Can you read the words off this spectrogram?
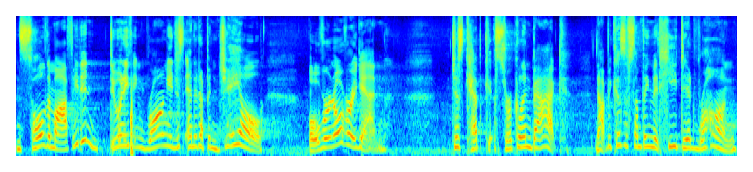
and sold him off. He didn't do anything wrong. He just ended up in jail over and over again. Just kept circling back, not because of something that he did wrong,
